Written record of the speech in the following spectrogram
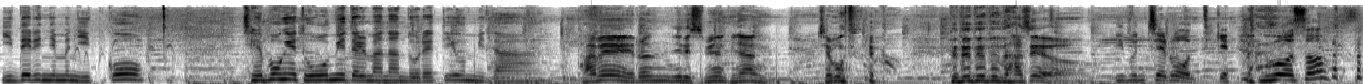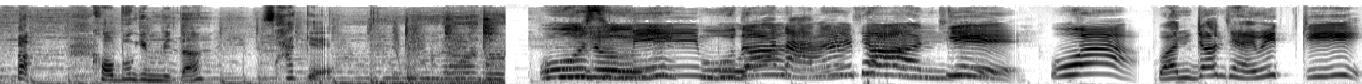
이 대리님은 잊고 재봉에 도움이 될 만한 노래 띄웁니다. 다음에 이런 일 있으면 그냥 제목 들고 드드드드 하세요. 이분 채로 어떻게 누워서 거북입니다. 사계. 웃음이 묻어나는 편지. 우와, 완전 재밌지.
